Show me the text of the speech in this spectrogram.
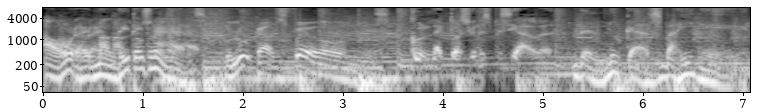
Ahora en Malditos Nerds, Lucas Films, con la actuación especial de Lucas Baini.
